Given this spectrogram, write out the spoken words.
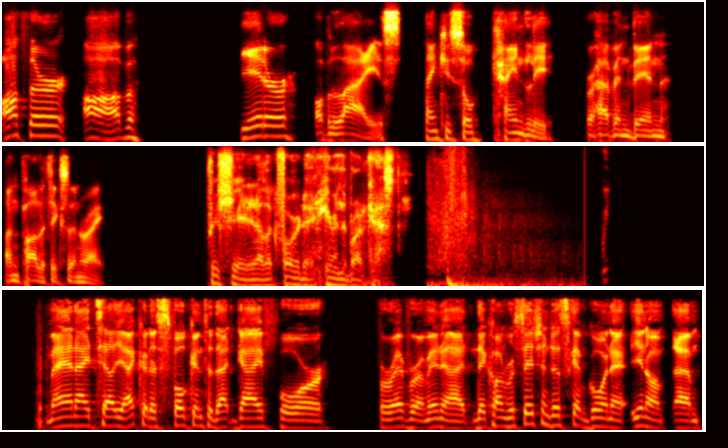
author of Theater of Lies. Thank you so kindly for having been on Politics Done Right. Appreciate it. I look forward to hearing the broadcast. Man, I tell you, I could have spoken to that guy for forever. I mean, uh, the conversation just kept going. Uh, you know, um,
